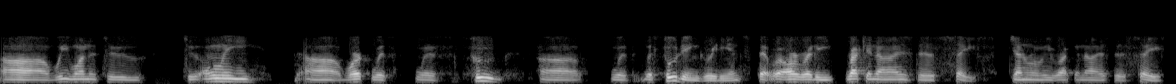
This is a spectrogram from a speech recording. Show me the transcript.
uh, we wanted to to only uh, work with with food uh, with with food ingredients that were already recognized as safe, generally recognized as safe.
